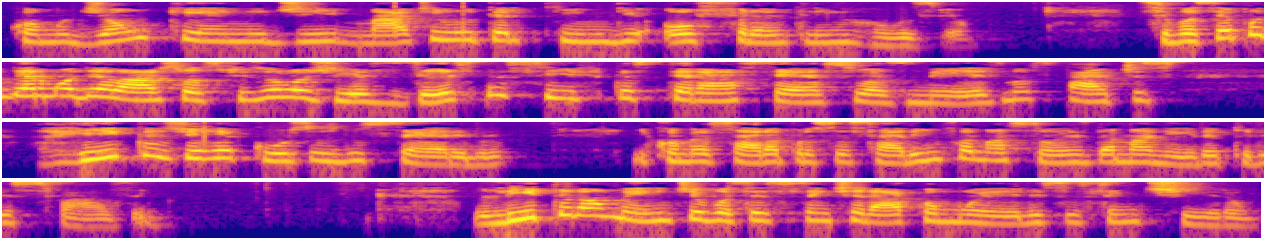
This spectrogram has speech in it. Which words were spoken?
como John Kennedy, Martin Luther King ou Franklin Roosevelt. Se você puder modelar suas fisiologias específicas, terá acesso às mesmas partes ricas de recursos do cérebro e começar a processar informações da maneira que eles fazem. Literalmente, você se sentirá como eles se sentiram.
